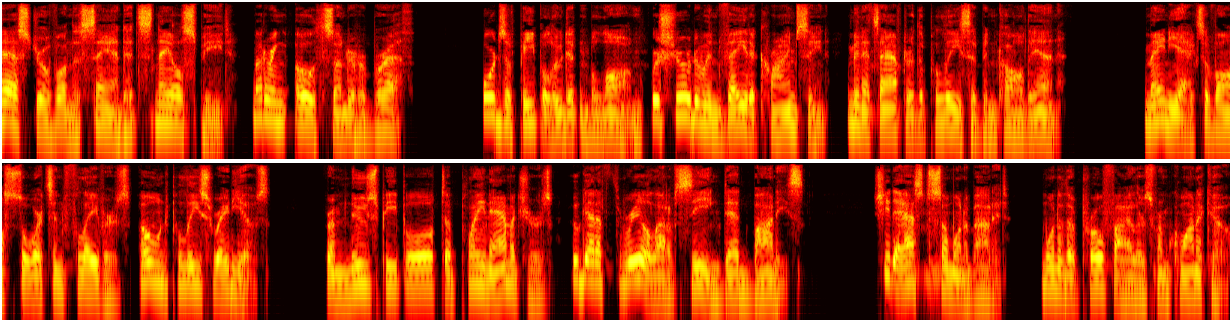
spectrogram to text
Tess drove on the sand at snail speed, muttering oaths under her breath. Hordes of people who didn't belong were sure to invade a crime scene minutes after the police had been called in. Maniacs of all sorts and flavors owned police radios, from news people to plain amateurs who got a thrill out of seeing dead bodies. She'd asked someone about it, one of the profilers from Quantico.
